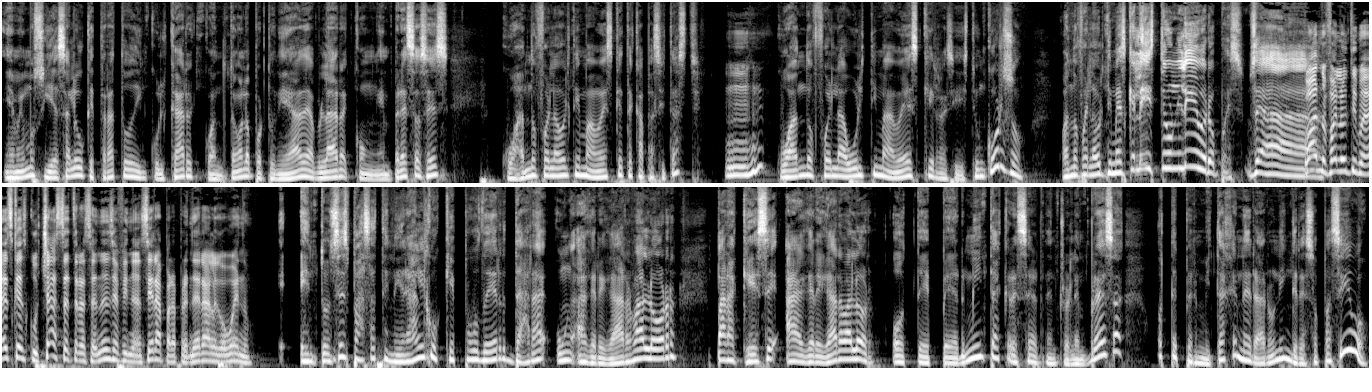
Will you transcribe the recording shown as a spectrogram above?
llamemos, y es algo que trato de inculcar cuando tengo la oportunidad de hablar con empresas, es, ¿cuándo fue la última vez que te capacitaste? ¿Cuándo fue la última vez que recibiste un curso? ¿Cuándo fue la última vez que leíste un libro? Pues, o sea... ¿Cuándo fue la última vez que escuchaste trascendencia financiera para aprender algo bueno? E, entonces vas a tener algo que poder dar a un agregar valor para que ese agregar valor o te permita crecer dentro de la empresa o te permita generar un ingreso pasivo.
